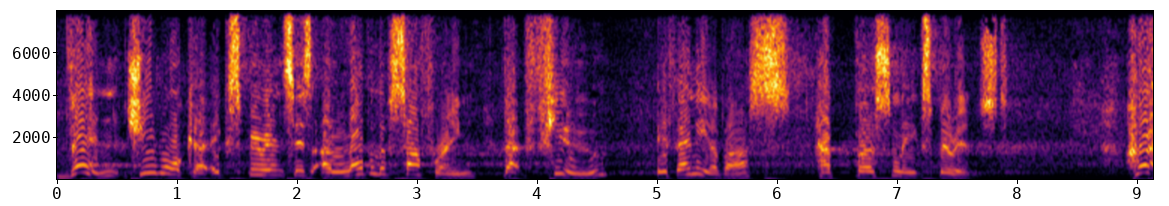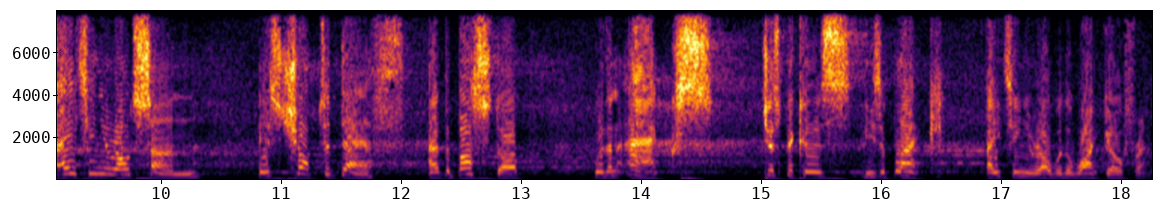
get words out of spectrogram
Then Gee Walker experiences a level of suffering that few, if any of us, have personally experienced. Her 18 year old son is chopped to death at the bus stop with an axe just because he's a black 18 year old with a white girlfriend.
